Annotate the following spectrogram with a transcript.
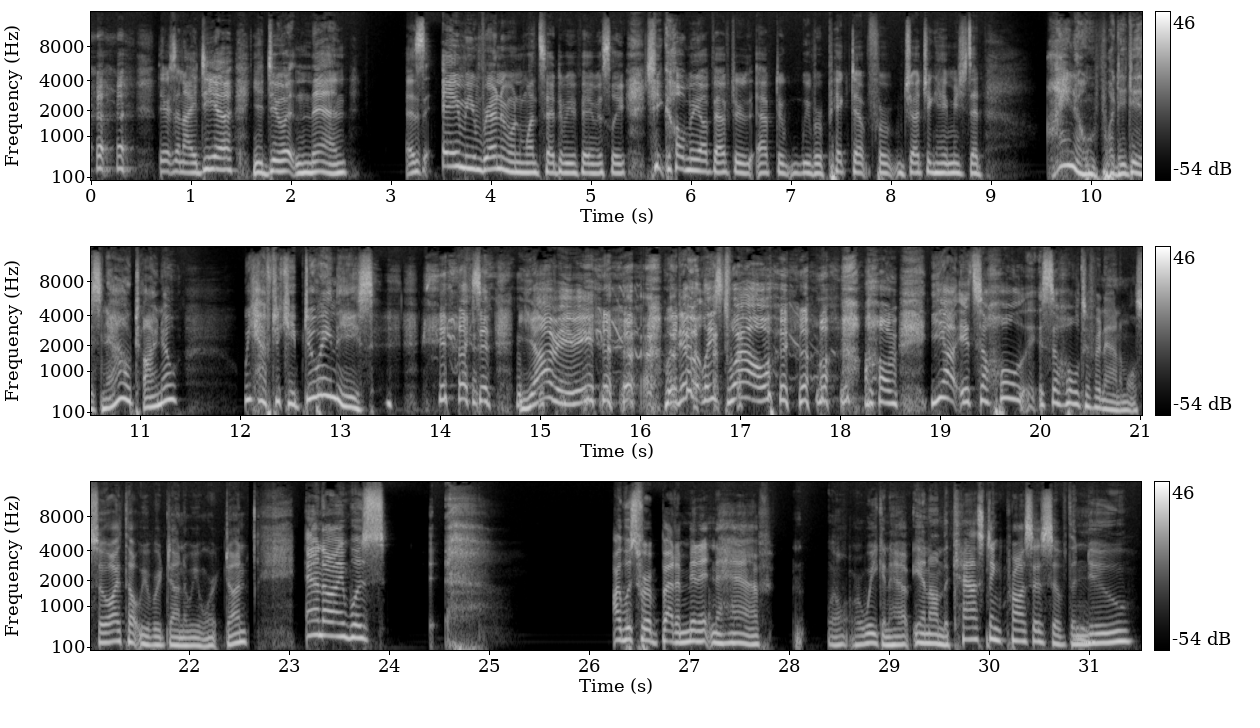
there's an idea you do it and then as Amy Brenneman once said to me famously, she called me up after after we were picked up for judging Amy. She said, "I know what it is now, Tino. We have to keep doing these." I said, "Yeah, baby, we do at least 12. um, yeah, it's a whole it's a whole different animal. So I thought we were done, and we weren't done. And I was, I was for about a minute and a half, well, or a week and a half, in on the casting process of the new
